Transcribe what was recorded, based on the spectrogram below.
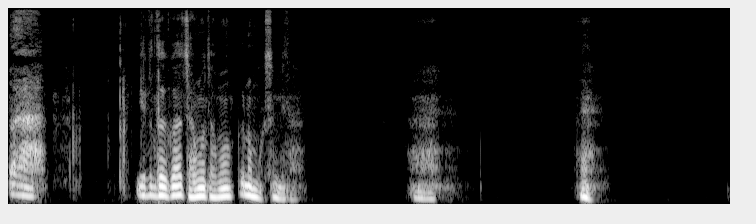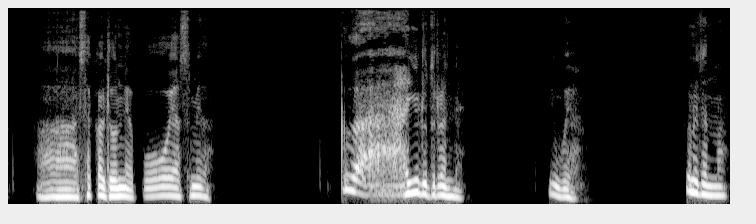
아, 이러다가 잘못하면 끊어 먹습니다. 아, 네. 아, 색깔 좋네요. 뽀얗습니다. 으아, 이로 들었네. 이거 뭐야? 끊어졌나?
